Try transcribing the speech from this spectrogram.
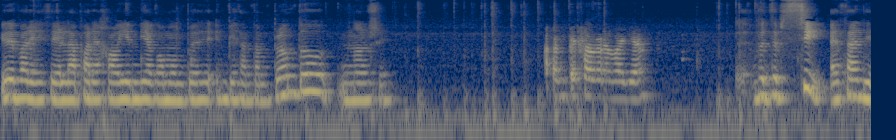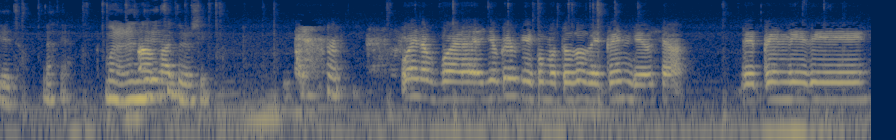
¿Qué te parece? Las parejas hoy en día empe- empiezan tan pronto, no lo sé. ¿Ha empezado a grabar ya? Eh, Sí, está en directo, gracias. Bueno, no en Ah, directo, vale. pero sí. Bueno, pues yo creo que como todo depende, o sea, depende de...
